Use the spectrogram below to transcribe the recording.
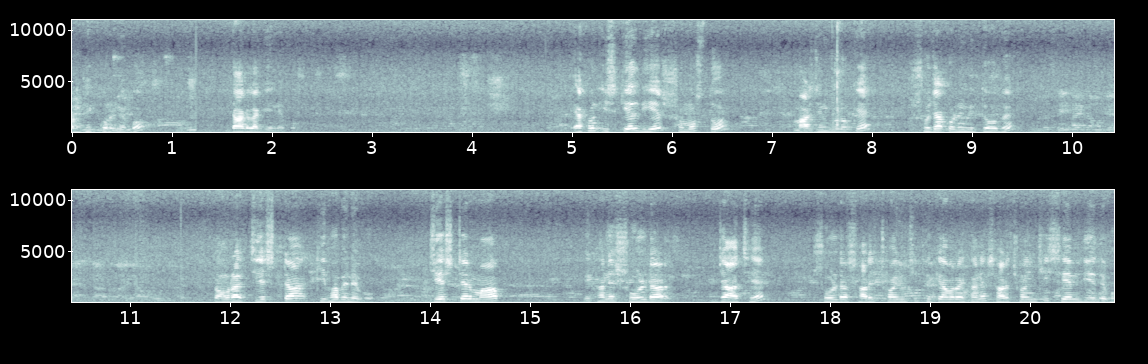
অর্ধেক করে নেব, দাগ লাগিয়ে নেব। এখন স্কেল দিয়ে সমস্ত মার্জিনগুলোকে সোজা করে নিতে হবে। তো আমরা চেস্টটা কীভাবে নেব? চেস্টের মাপ এখানে শোল্ডার যা আছে শোল্ডার সাড়ে ছ ইঞ্চি থেকে আমরা এখানে সাড়ে ছ ইঞ্চি সেম দিয়ে দেব।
